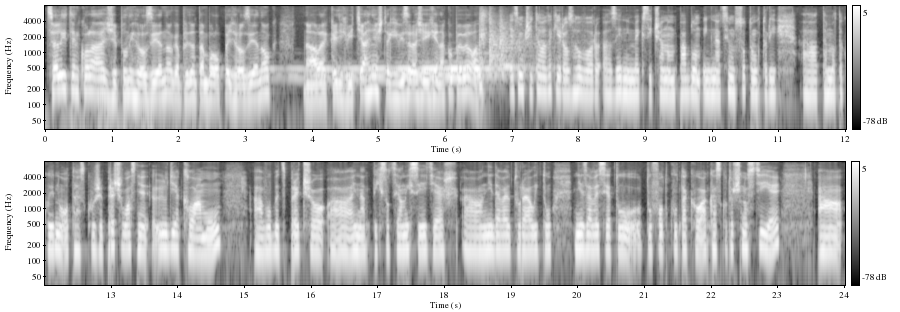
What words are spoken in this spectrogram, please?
celý ten koláč je plný hrozienok a pritom tam bolo 5 hrozienok, ale keď ich vyťahneš, tak ich vyzerá, že ich je nakope veľa. Ja som čítala taký rozhovor s jedným Mexičanom Pablom Ignacium Sotom, ktorý tam mal takú jednu otázku, že prečo vlastne ľudia klamú a vôbec prečo aj na tých sociálnych sieťach nedávajú tú realitu, nezavesia tú, tú fotku takou, aká skutočnosti je. A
